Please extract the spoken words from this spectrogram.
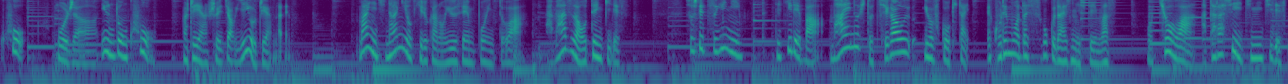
裤或者运动裤啊这样睡觉也有这样的人。毎日何を着るかの優先ポイントはあまずはお天気です。そして次にできれば前の日と違う洋服を着たい。これも私すごく大事にしています。もう今日は新しい一日です。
